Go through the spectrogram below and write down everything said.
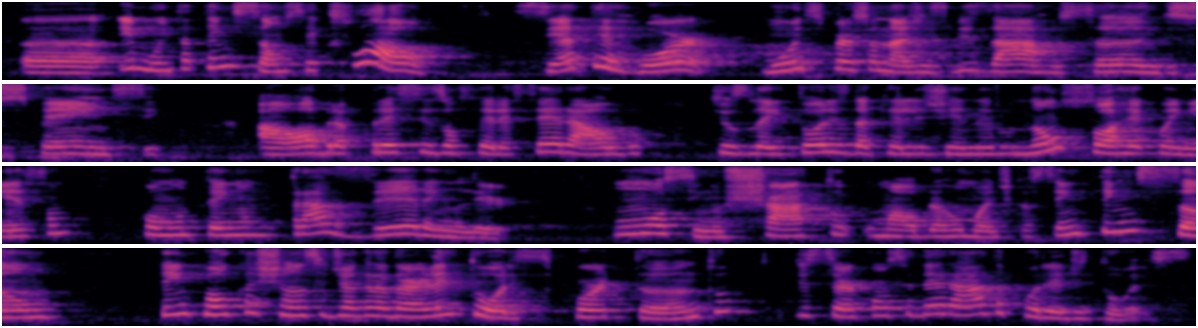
uh, e muita tensão sexual. Se é terror, muitos personagens bizarros, sangue, suspense. A obra precisa oferecer algo que os leitores daquele gênero não só reconheçam, como tenham prazer em ler. Um mocinho chato, uma obra romântica sem tensão, tem pouca chance de agradar leitores, portanto, de ser considerada por editores.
